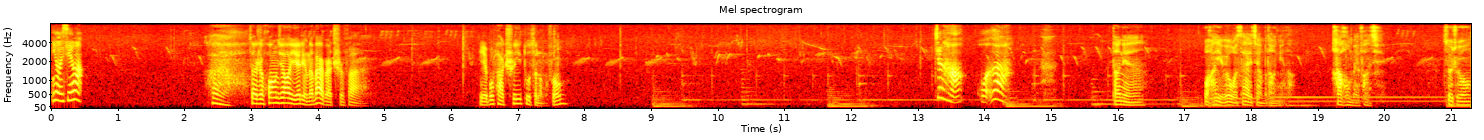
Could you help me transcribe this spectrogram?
你有心了。哎呀，在这荒郊野岭的外边吃饭，也不怕吃一肚子冷风。正好，我饿了。当年，我还以为我再也见不到你了，还好我没放弃。最终，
